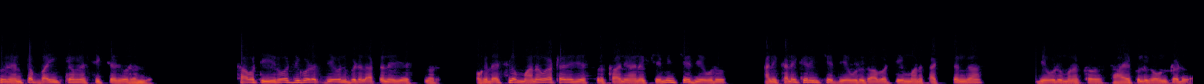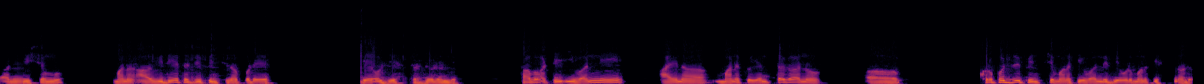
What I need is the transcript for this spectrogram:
చూడండి ఎంత భయంకరమైన శిక్ష చూడండి. కాబట్టి ఈ రోజు కూడా దేవుని బిడ్డలు అట్లనే చేస్తున్నారు. ఒక దశలో మనం అట్లనే చేస్తున్నాం కానీ ఆయన క్షమించే దేవుడు ఆయన కనికరించే దేవుడు కాబట్టి మన ఖచ్చితంగా దేవుడు మనకు సహాయకులుగా ఉంటాడు అనే విషయము మనం ఆ విధేయత చూపించినప్పుడే దేవుడు చేస్తాడు చూడండి. కాబట్టి ఇవన్నీ ఆయన మనకు ఎంతగానో ఆ కృప చూపించి మనకి ఇవన్నీ దేవుడు మనకి ఇస్తున్నాడు.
